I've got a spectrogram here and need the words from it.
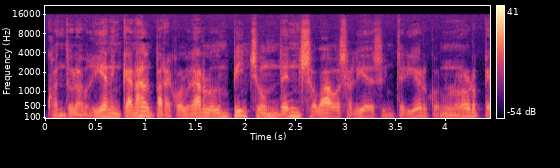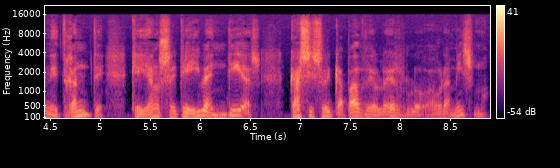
Cuando lo abrían en canal para colgarlo de un pincho, un denso vaho salía de su interior con un olor penetrante que ya no se te iba en días. Casi soy capaz de olerlo ahora mismo.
